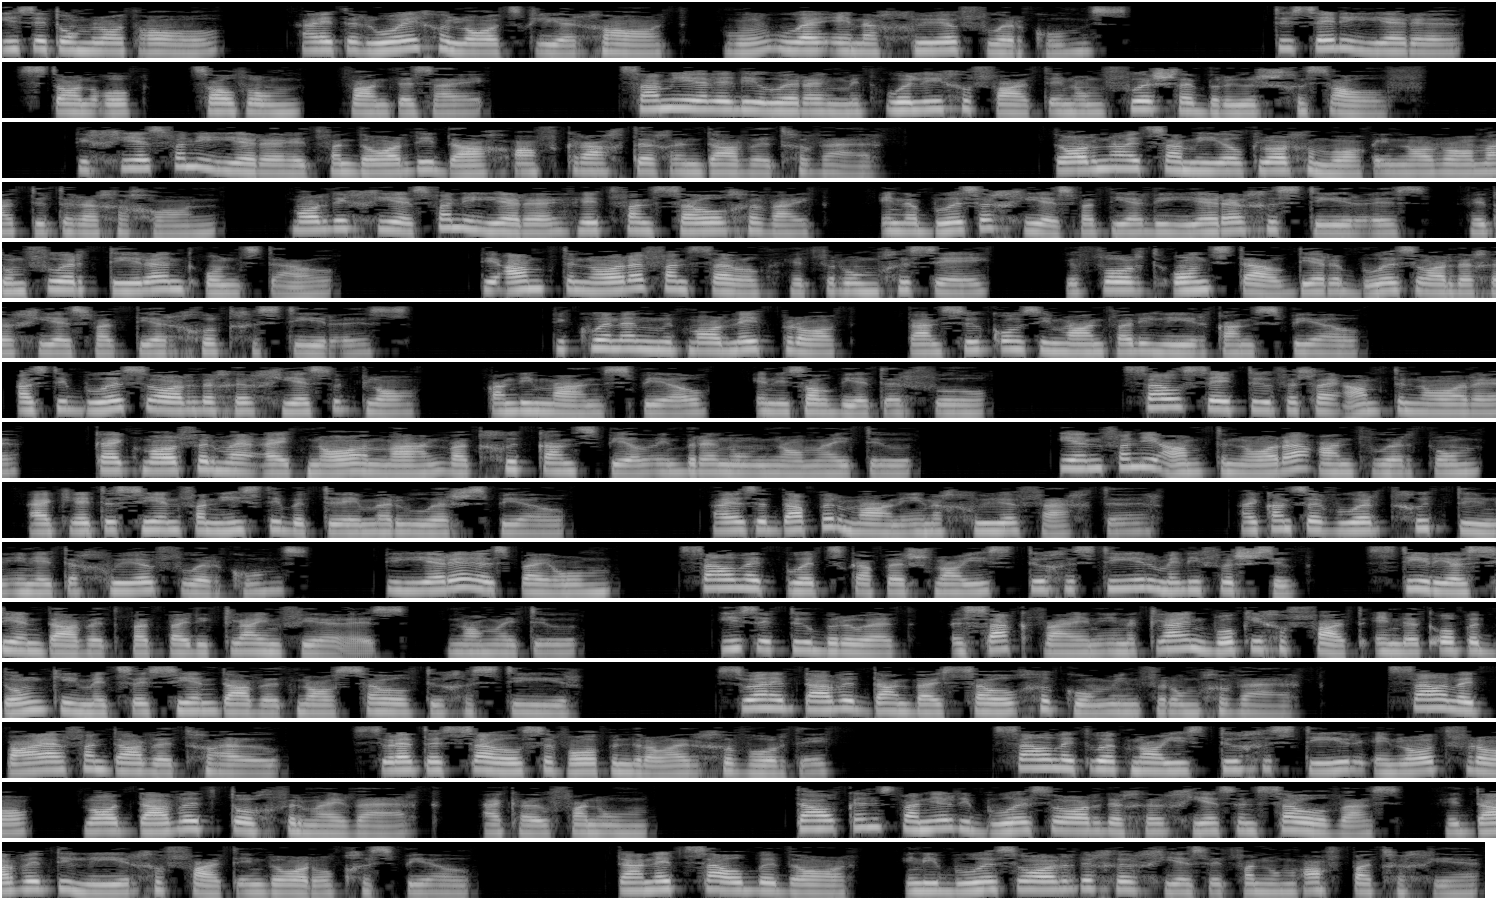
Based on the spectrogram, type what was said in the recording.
is het om laat haal, hy het een rooie gelaatskleer gehad, moe oe en een goeie voorkomst. Toe sê die Heere, staan op, salf om, want is hy. Samuel het die oring met olie gevat en om voor sy broers gesalf. Die geest van die Heere het vandaar die dag afkrachtig in David gewerkt. Daarna het Samuel klaargemaak en na Rama toe teruggegaan, maar die geest van die Heere het van Saul gewijk, en een bose geest wat dier die Heere gestuur is, het om voortdurend ontstel. Die ambtenaren van Saul het vir hom gesê, je voort ontstel dier een booswaardige gees wat dier God gestuur is. Die koning moet maar net praat, dan soek ons iemand wat die lier kan speel. Als die booswaardige gees het pla, kan die man speel, en die zal beter voel. Saul sê toe vir sy ambtenaren, kijk maar voor mij uit na een man wat goed kan speel en bring hom na my toe. Een van die ambtenaren antwoord om, ek het de sien van Is die betremer speel. Hij is een dapper man en een goede vechter. Hij kan zijn woord goed doen en het een goede voorkomst. Die Heere is bij hom. Sal het boodskappers na Is toegestuur met die verzoek, stuur jou sien David wat bij die kleinvee is, na my toe. Is het toe brood, een zak wijn en een klein bokje gevat en dit op het donkie met sy sien David na Saul toegestuur. So het David dan bij Saul gekom en vir hom gewerk. Saul het baie van David gehou, so het hy Saul sy wapendraaier geword het. Saul het ook na iets toegestuur en laat vra, laat David toch voor mij werk, ik hou van hom. Telkens wanneer die boosaardige gees in Saul was, het David die leer gevat en daarop gespeel. Dan het Saul bedaar, en die boosaardige gees het van hom afpad gegee.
